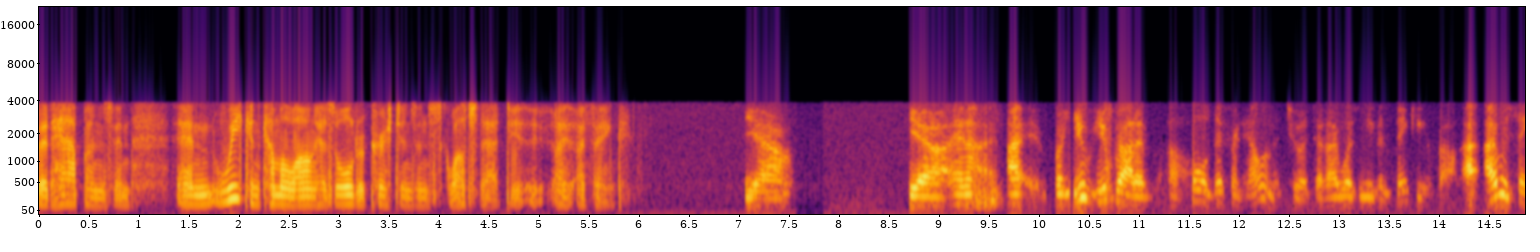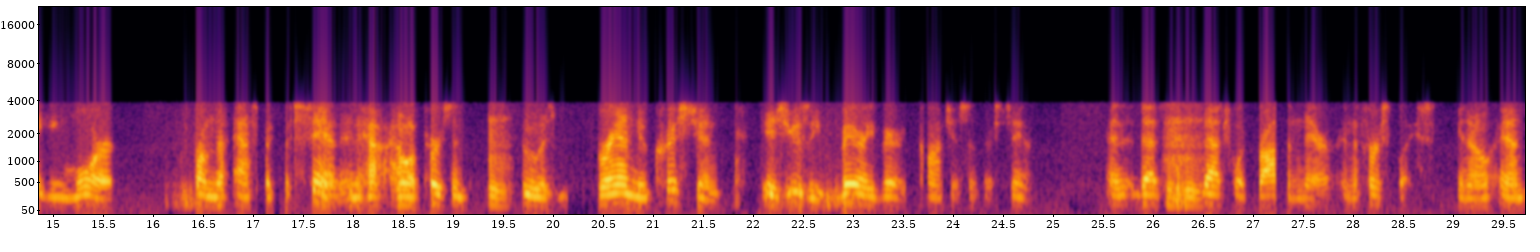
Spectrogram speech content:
that happens, and and we can come along as older Christians and squelch that. I, I think. Yeah. Yeah, and I, I but you you brought a, a whole different element to it that I wasn't even thinking about. I, I was thinking more from the aspect of sin and how, how a person mm. who is brand new Christian is usually very very conscious of their sin and that's mm-hmm. that's what brought them there in the first place you know and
